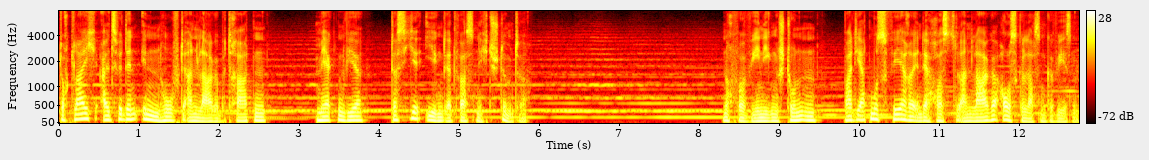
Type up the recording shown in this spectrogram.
Doch gleich als wir den Innenhof der Anlage betraten, merkten wir, dass hier irgendetwas nicht stimmte. Noch vor wenigen Stunden war die Atmosphäre in der Hostelanlage ausgelassen gewesen.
